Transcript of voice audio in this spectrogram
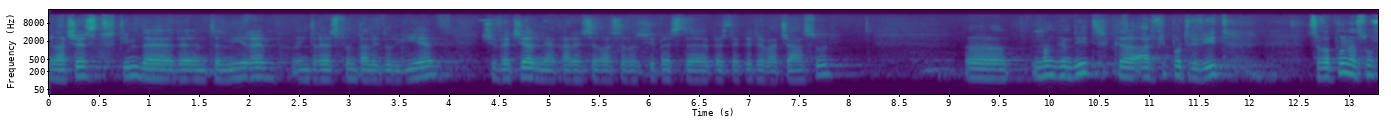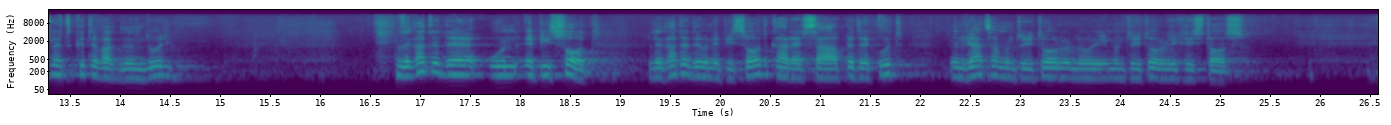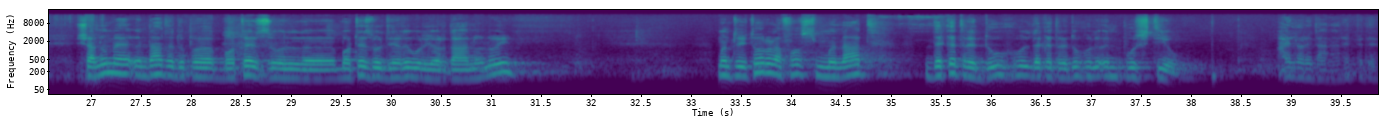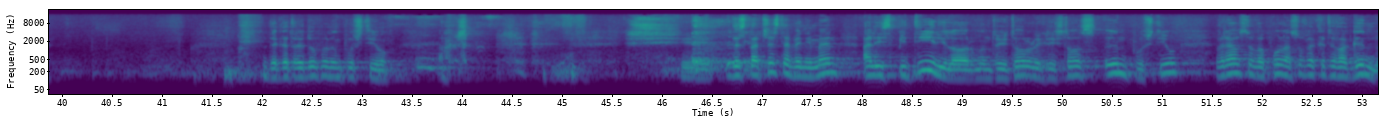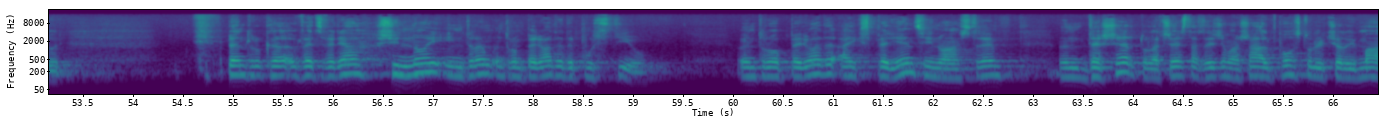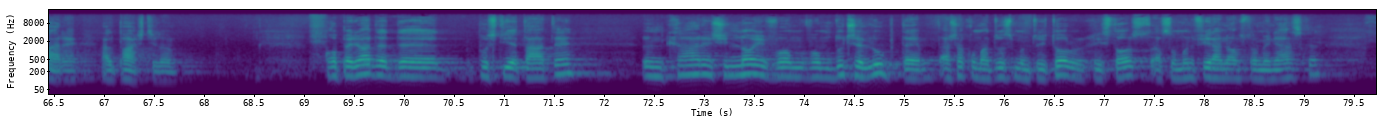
În acest timp de, de întâlnire între Sfânta Liturghie și Vecernia, care se va săvârși peste, peste câteva ceasuri, uh, m-am gândit că ar fi potrivit să vă pun la suflet câteva gânduri legate de un episod, legate de un episod care s-a petrecut în viața Mântuitorului, Mântuitorului Hristos. Și anume, îndată după botezul, botezul din râul Iordanului, Mântuitorul a fost mânat de către Duhul, de către Duhul în pustiu. Hai, Loredana, repede! De către Duhul în pustiu. Așa. Și despre acest eveniment al ispitirilor Mântuitorului Hristos în pustiu, vreau să vă pun la suflet câteva gânduri. Pentru că veți vedea și noi intrăm într-o perioadă de pustiu, într-o perioadă a experienței noastre în deșertul acesta, să zicem așa, al postului celui mare al Paștilor. O perioadă de pustietate în care și noi vom, vom duce lupte, așa cum a dus Mântuitorul Hristos, asumând firea noastră omenească,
